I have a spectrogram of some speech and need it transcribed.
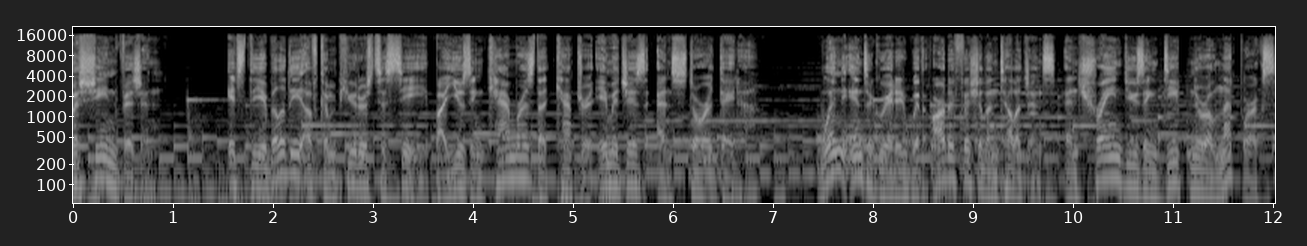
Machine vision. It's the ability of computers to see by using cameras that capture images and store data. When integrated with artificial intelligence and trained using deep neural networks,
